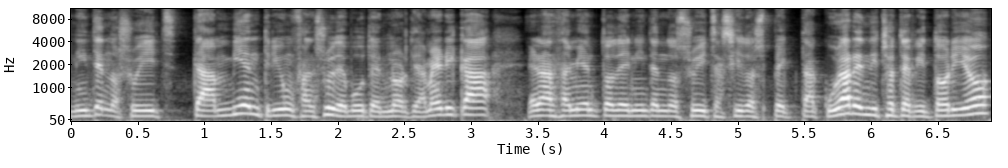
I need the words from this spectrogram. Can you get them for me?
Nintendo Switch también triunfa en su debut en Norteamérica. El lanzamiento de Nintendo Switch ha sido espectacular en dicho territorio.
